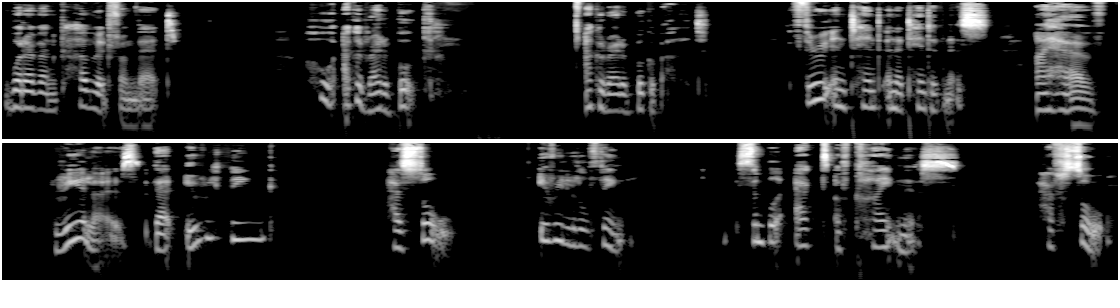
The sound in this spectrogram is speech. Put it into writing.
What I've uncovered from that, oh, I could write a book. I could write a book about it. Through intent and attentiveness, I have realized that everything has soul. Every little thing. Simple acts of kindness have soul.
